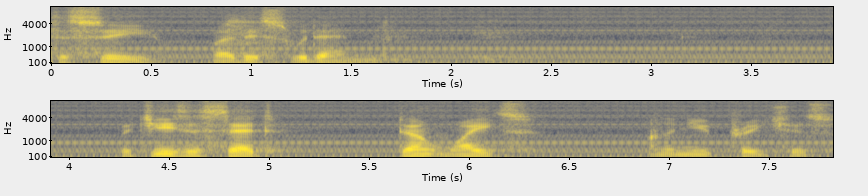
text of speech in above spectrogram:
to see where this would end. But Jesus said, Don't wait on the new preachers.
